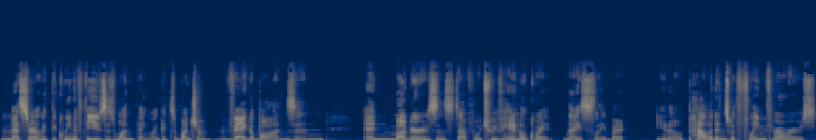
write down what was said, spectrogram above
mess around. Like the Queen of Thieves is one thing. Like it's a bunch of vagabonds and and muggers and stuff, which we've handled quite nicely. But you know, paladins with flamethrowers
